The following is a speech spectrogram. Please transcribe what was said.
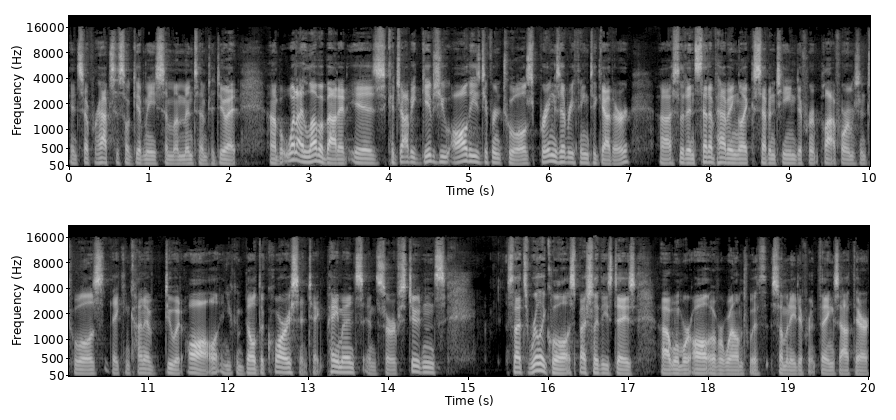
and so perhaps this will give me some momentum to do it. Uh, but what I love about it is Kajabi gives you all these different tools, brings everything together, uh, so that instead of having like 17 different platforms and tools, they can kind of do it all, and you can build the course and take payments and serve students. So that's really cool, especially these days uh, when we're all overwhelmed with so many different things out there.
